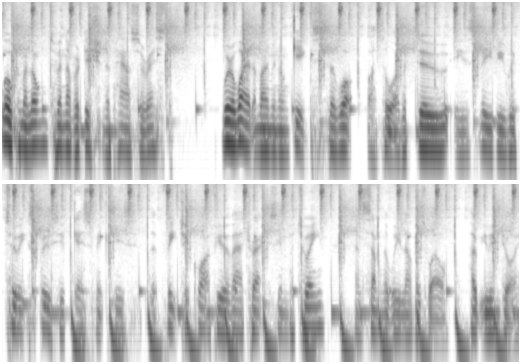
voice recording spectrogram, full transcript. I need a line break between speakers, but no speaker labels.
Welcome along to another edition of House Arrest. We're away at the moment on gigs, so what I thought I would do is leave you with two exclusive guest mixes that feature quite a few of our tracks in between and some that we love as well. Hope you enjoy.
